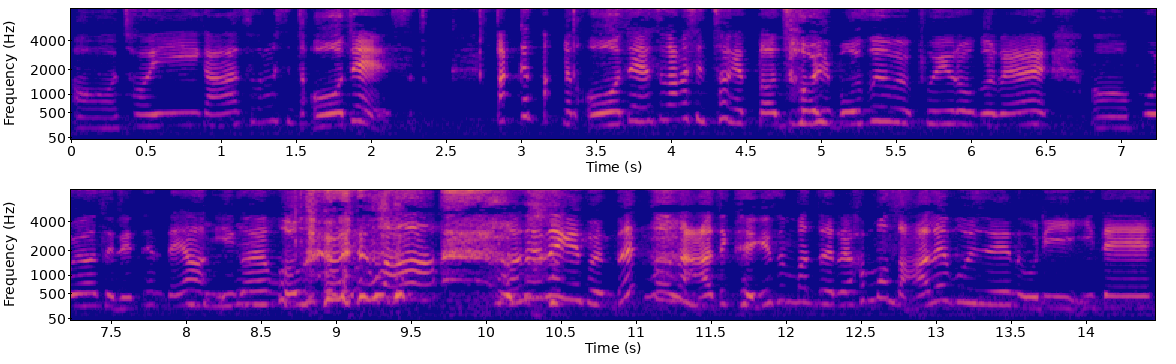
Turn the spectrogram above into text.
어, 저희가 수강 신청 어제 수- 따끈따끈 어제 수강 신청했던 저희 모습 브이로그를 어, 보여드릴 텐데요. 이걸 보면서 어, 새내기 분들 또는 아직 대기 순번제를 한 번도 안 해보신 우리 이대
